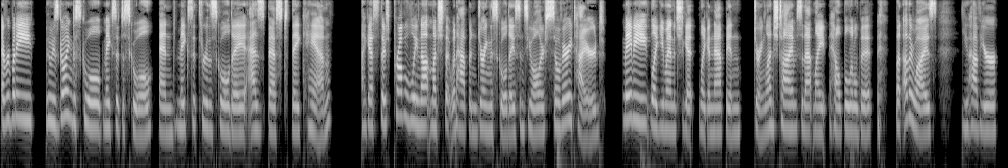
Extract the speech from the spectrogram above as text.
Everybody who is going to school makes it to school and makes it through the school day as best they can. I guess there's probably not much that would happen during the school day since you all are so very tired. Maybe like you managed to get like a nap in during lunchtime, so that might help a little bit. but otherwise, you have your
